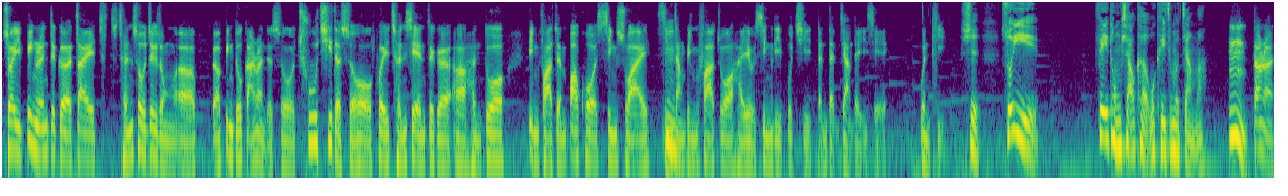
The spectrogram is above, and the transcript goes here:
所以病人这个在承受这种呃呃病毒感染的时候，初期的时候会呈现这个呃很多并发症，包括心衰、心脏病发作，还有心律不齐等等这样的一些问题。是，所以非同小可，我可以这么讲吗？嗯，当然，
